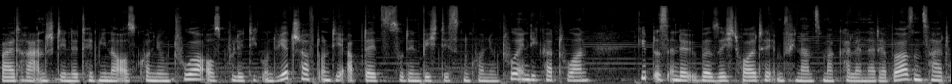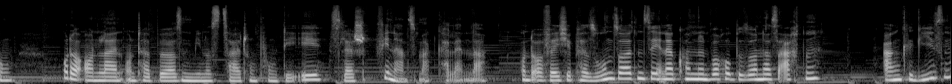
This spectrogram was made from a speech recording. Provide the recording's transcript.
Weitere anstehende Termine aus Konjunktur, aus Politik und Wirtschaft und die Updates zu den wichtigsten Konjunkturindikatoren gibt es in der Übersicht heute im Finanzmarktkalender der Börsenzeitung oder online unter börsen-zeitung.de/slash Finanzmarktkalender. Und auf welche Person sollten Sie in der kommenden Woche besonders achten? Anke Giesen,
